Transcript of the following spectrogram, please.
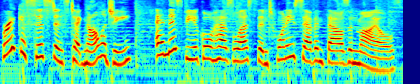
brake assistance technology, and this vehicle has less than 27,000 miles.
